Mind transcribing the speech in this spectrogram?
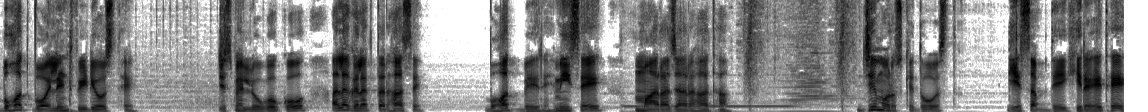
बहुत वॉयलेंट वीडियोस थे, जिसमें लोगों को अलग अलग तरह से, बहुत बेरहमी से मारा जा रहा था। जिम और उसके दोस्त ये सब देख ही रहे थे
